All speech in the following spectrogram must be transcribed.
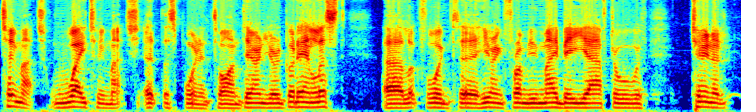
Too much, way too much at this point in time. Darren, you're a good analyst. Uh, look forward to hearing from you maybe after we've turned it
